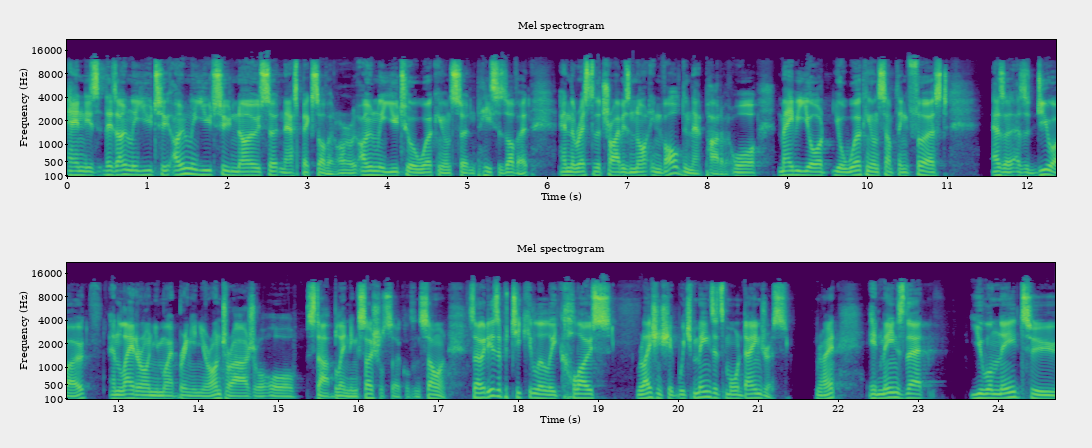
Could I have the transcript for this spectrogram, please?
and is there's only you two only you two know certain aspects of it or only you two are working on certain pieces of it and the rest of the tribe is not involved in that part of it or maybe you're you're working on something first as a as a duo and later on you might bring in your entourage or, or start blending social circles and so on so it is a particularly close relationship which means it's more dangerous right it means that you will need to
